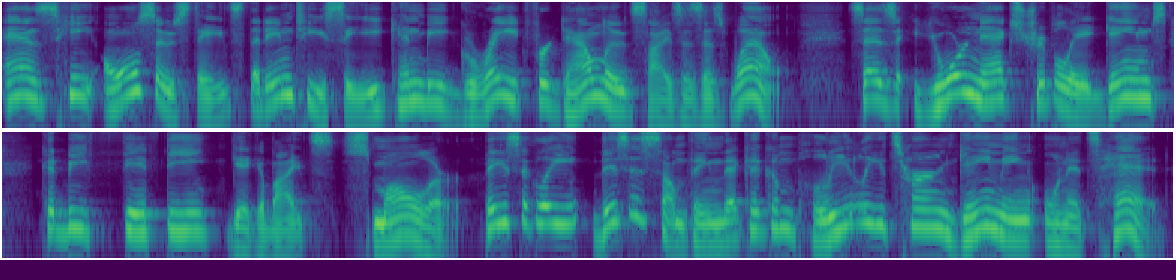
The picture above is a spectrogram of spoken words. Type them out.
as he also states that NTC can be great for download sizes as well. It says your your next AAA games could be 50 gigabytes smaller. Basically, this is something that could completely turn gaming on its head,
